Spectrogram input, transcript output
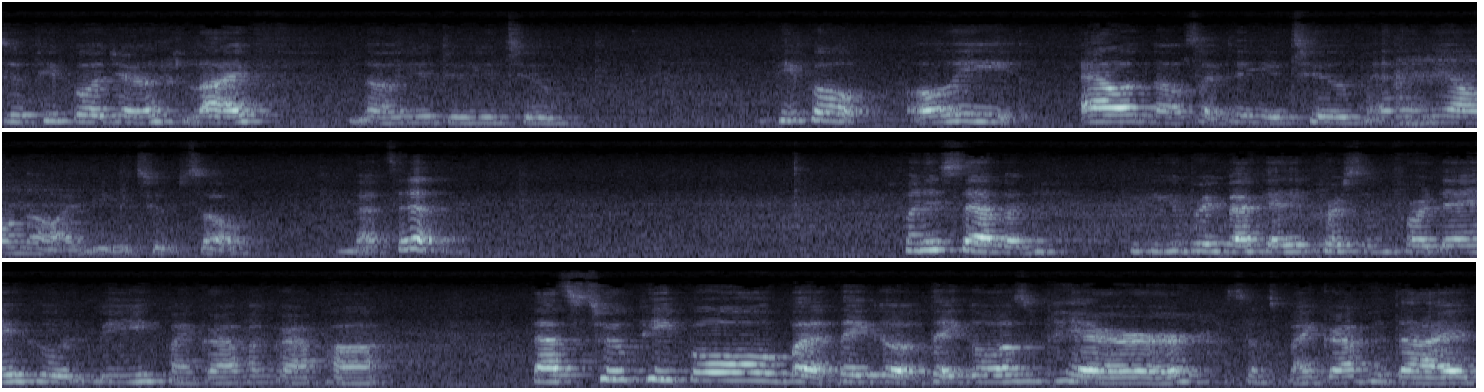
Do people in your life know you do YouTube? People, only Alan knows I do YouTube. And then y'all know I do YouTube. So, that's it. 27. If you could bring back any person for a day, who would be? My grandma and grandpa. That's two people, but they go they go as a pair. Since my grandpa died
